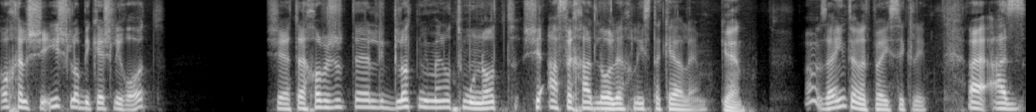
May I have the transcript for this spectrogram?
אוכל שאיש לא ביקש לראות, שאתה יכול פשוט אה, לדלות ממנו תמונות שאף אחד לא הולך להסתכל עליהן. כן. אה, זה האינטרנט basically. אה, אז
